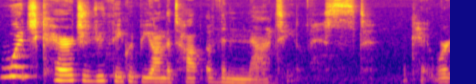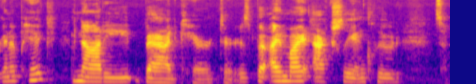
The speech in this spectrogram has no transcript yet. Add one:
which character do you think would be on the top of the naughty list? Okay, we're gonna pick naughty, bad characters, but I might actually include some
